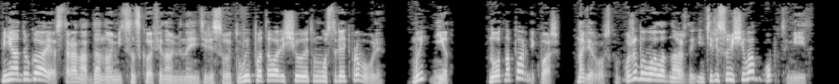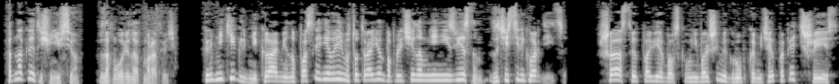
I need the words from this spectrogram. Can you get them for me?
Меня другая сторона данного медицинского феномена интересует. Вы по товарищу этому стрелять пробовали? Мы? Нет. Но вот напарник ваш на Вербовском уже бывал однажды, интересующий вам опыт имеет. Однако это еще не все, вздохнул Ренат Маратович. Грибники грибниками, но в последнее время в тот район по причинам мне неизвестным зачастили гвардейцы. Шастают по Вербовскому небольшими группками, человек по пять-шесть.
